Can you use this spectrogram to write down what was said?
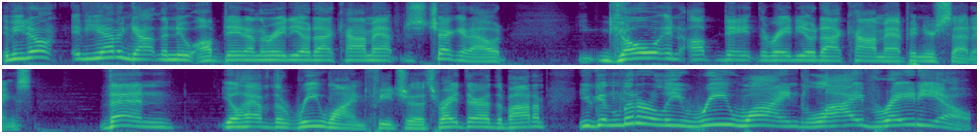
If you don't, if you haven't gotten the new update on the radio.com app, just check it out. Go and update the radio.com app in your settings. Then you'll have the rewind feature that's right there at the bottom. You can literally rewind live radio.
